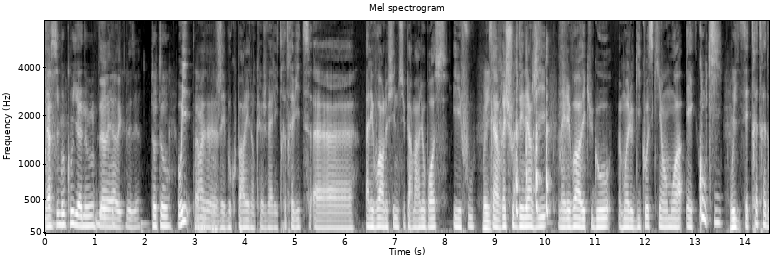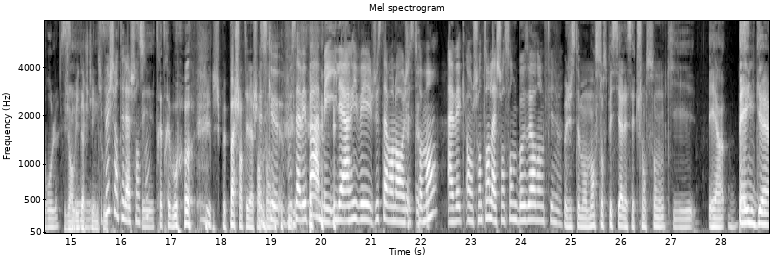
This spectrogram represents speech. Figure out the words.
Merci beaucoup, Yannou. De rien, avec plaisir. Toto. Oui, euh, j'ai beaucoup parlé, donc euh, je vais aller très très vite. Euh, allez voir le film Super Mario Bros. Il est fou. Oui. C'est un vrai shoot d'énergie. On allait le voir avec Hugo. Moi, le geekos qui est en moi est conquis. Oui. C'est très très drôle. J'ai envie d'acheter une Tu peux chanter la chanson C'est très très beau. je peux pas chanter la Parce chanson. que vous savez pas, mais il est arrivé juste avant l'enregistrement avec en chantant la chanson de Bowser dans le film. Bah, Justement, mention spéciale à cette chanson qui est un banger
